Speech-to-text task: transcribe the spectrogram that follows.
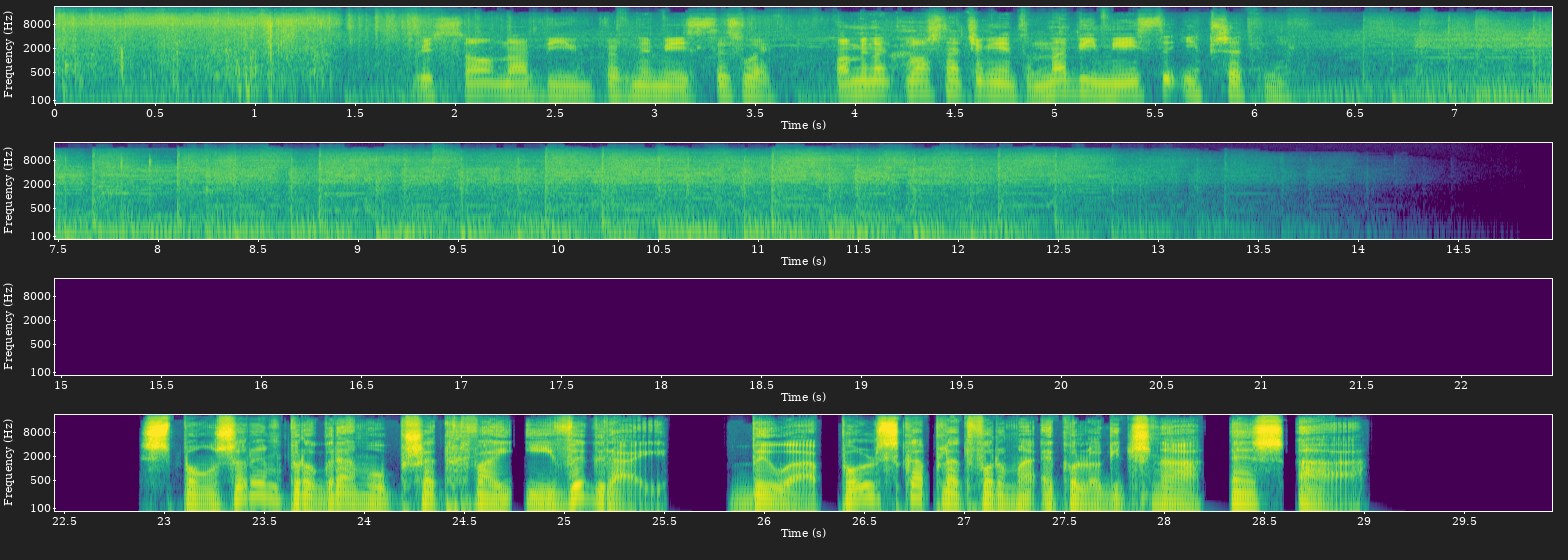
Wiesz co, nabij pewne miejsce. Słuchaj, mamy na, masz naciągniętą. Nabij miejsce i przetnij. Sponsorem programu Przetrwaj i Wygraj była Polska Platforma Ekologiczna SA.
